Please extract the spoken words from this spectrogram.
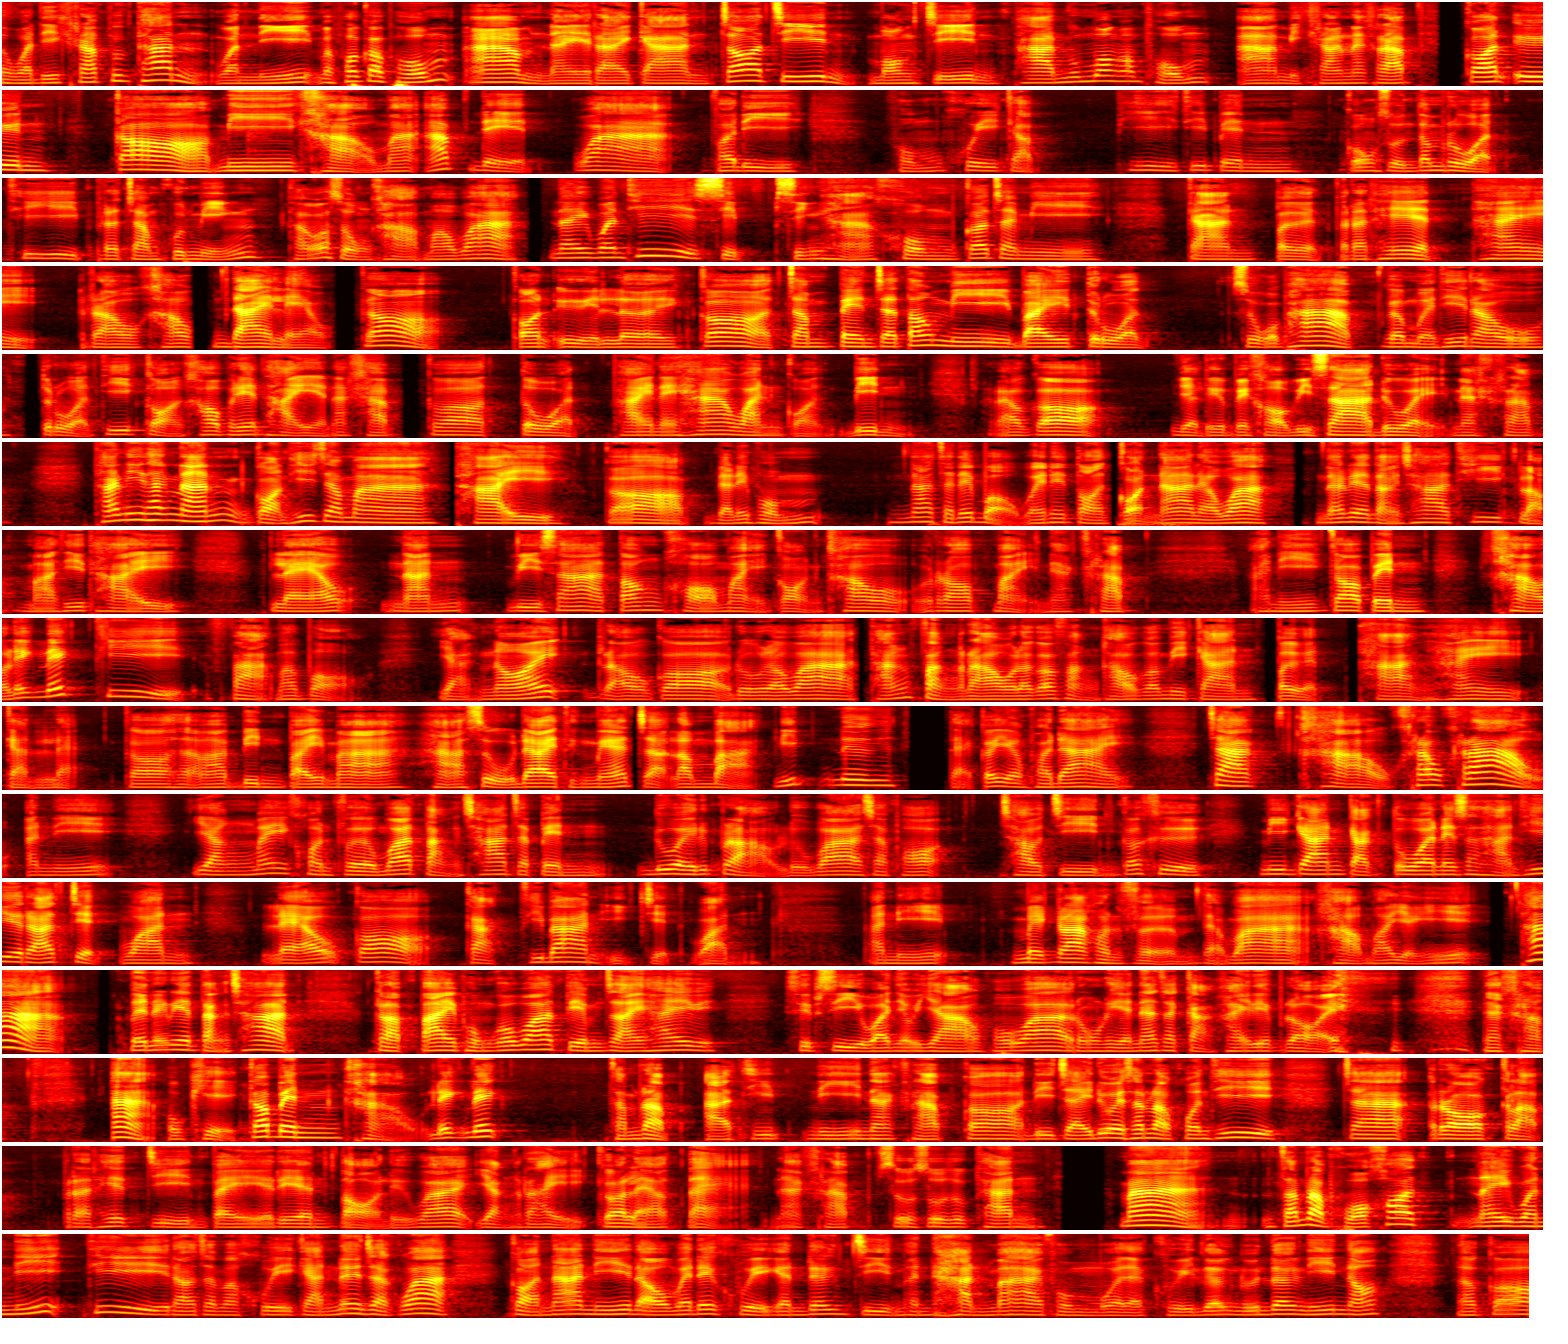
สวัสดีครับทุกท่าน วันนี้มาพบกับผมอาร์มในรายการจ้อจีน มองจีน ผ่านมุมมองของผมอาร์มอีกครั้งนะครับ ก่อนอื่นก็มีข่าวมาอัปเดตว่าพอดี ผมคุยกับพี่ที่เป็นกองสุลตำรวจที่ประจำคุณหมิง เขาก็ส่งข่าวมาว่า ในวันที่ 10 สิงหาคมก็จะมีการเปิดประเทศให้เราเข้าได้แล้ว ก็ก่อนอื่นเลยก็จำเป็นจะต้องมีใบตรวจ สุขภาพก็เหมือนที่เราตรวจที่ก่อนเข้าประเทศไทยนะครับ ก็ตรวจภายใน 5 วันก่อนบิน แล้วก็อย่าลืมไปขอวีซ่าด้วยนะครับ ทั้งนี้ทั้งนั้นก่อนที่จะมาไทยก็อย่างที่ผมน่าจะได้บอกไว้ในตอนก่อนหน้าแล้วว่า นักเรียนต่างชาติที่กลับมาที่ไทย แล้วนั้นวีซ่าต้องขอใหม่ก่อนเข้ารอบใหม่นะครับ อันนี้ก็เป็นข่าวเล็กๆที่ฝากมาบอก อย่างน้อยเราก็รู้แล้วว่าทั้งฝั่งเราแล้วก็ฝั่งเขาก็มีการเปิดทางให้กันแหละ ก็สามารถบินไปมาหาสู่ได้ถึงแม้จะลำบากนิดนึง แต่ก็ยังพอได้ จากข่าวคร่าวๆ อันนี้ยังไม่คอนเฟิร์มว่าต่างชาติจะเป็นด้วยหรือเปล่า หรือว่าเฉพาะชาวจีนก็คือมีการกักตัวในสถานที่รัฐ 7 วัน แล้วก็กักที่บ้านอีก 7 วัน อันนี้ไม่กล้าคอนเฟิร์มแต่ว่าข่าวมาอย่างนี้ ถ้า เป็นนักเรียนต่างชาติ กลับไปผมก็ว่าเตรียมใจให้ 14 วันยาวๆ เพราะว่าโรงเรียนน่าจะกักให้เรียบร้อยนะครับอะโอเค ก็เป็นข่าวเล็กๆสำหรับอาทิตย์นี้นะครับ ก็ดีใจด้วยสำหรับคนที่จะรอกลับประเทศจีนไปเรียนต่อหรือว่าอย่างไรก็แล้วแต่นะครับ สู้ๆทุกท่าน มาสำหรับหัวข้อในวันนี้ที่เราจะมาคุยกัน เนื่องจากว่าก่อนหน้านี้เราไม่ได้คุยกันเรื่องจีนมันนานมาก ผมมัวแต่คุยเรื่องนู้นเรื่องนี้เนาะแล้วก็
